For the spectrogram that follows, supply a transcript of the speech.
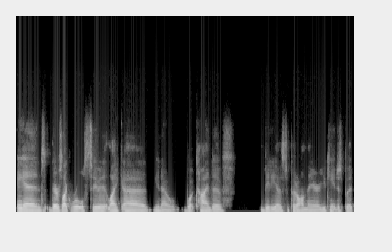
And there's like rules to it, like uh, you know, what kind of videos to put on there. You can't just put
